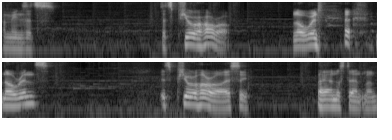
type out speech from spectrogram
I mean, that's... That's pure horror. No win... no wins. It's pure horror, I see. I understand, man.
